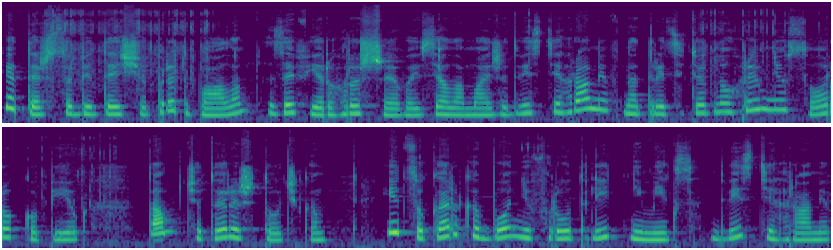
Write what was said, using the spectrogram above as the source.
Я теж собі дещо придбала. Зефір грошевий взяла майже 200 грамів на 31 гривню 40 копійок, там 4 штучки. І цукерки Bonnie Fruit літній мікс 200 грамів.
